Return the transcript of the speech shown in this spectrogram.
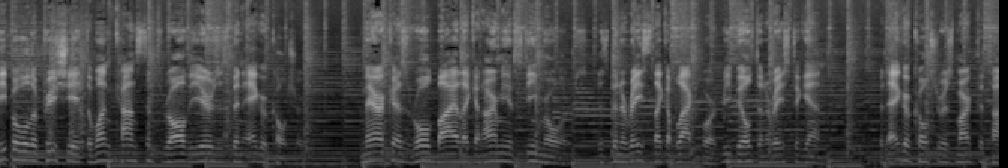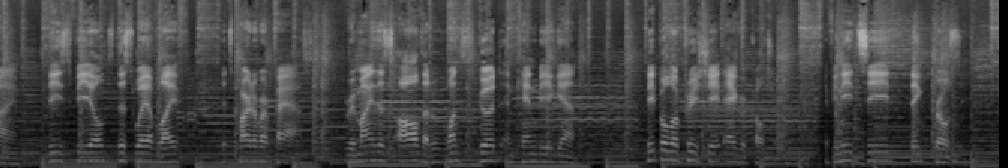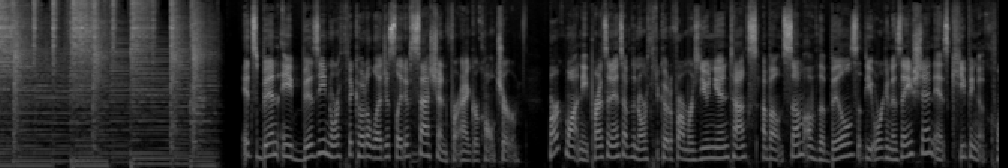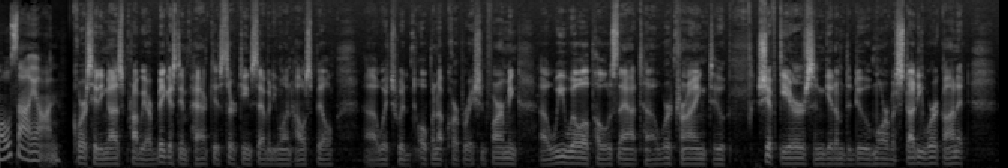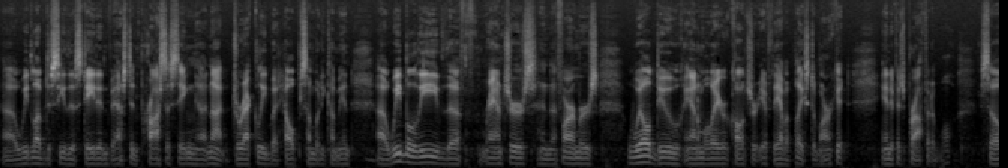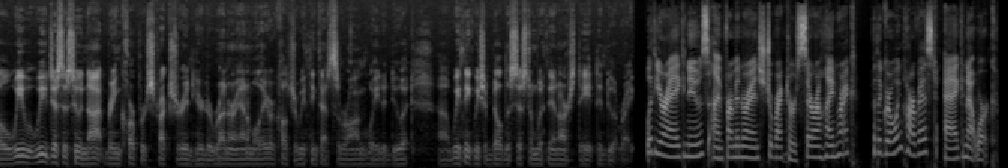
People will appreciate the one constant through all the years has been agriculture. America has rolled by like an army of steamrollers. It's been erased like a blackboard, rebuilt and erased again. But agriculture has marked the time. These fields, this way of life, it's part of our past. It reminds us all that it was once good and can be again. People will appreciate agriculture. If you need seed, think ProSeed. It's been a busy North Dakota legislative session for agriculture. Mark Watne, president of the North Dakota Farmers Union, talks about some of the bills the organization is keeping a close eye on. Of course, hitting us, probably our biggest impact is 1371 House Bill, uh, which would open up corporation farming. Uh, we will oppose that. Uh, we're trying to shift gears and get them to do more of a study work on it. Uh, we'd love to see the state invest in processing, uh, not directly, but help somebody come in. Uh, we believe the ranchers and the farmers will do animal agriculture if they have a place to market and if it's profitable. So we we just as soon not bring corporate structure in here to run our animal agriculture. We think that's the wrong way to do it. Uh, we think we should build a system within our state and do it right. With your ag news, I'm Farm and Ranch Director Sarah Heinrich for the Growing Harvest Ag Network.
